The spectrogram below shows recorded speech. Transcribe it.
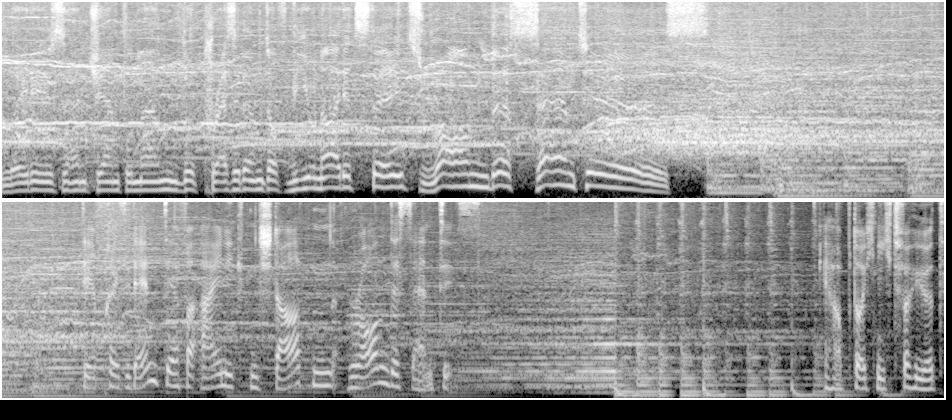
Ladies and gentlemen, the President of the United States, Ron DeSantis. Der Präsident der Vereinigten Staaten, Ron DeSantis. Ihr habt euch nicht verhört.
